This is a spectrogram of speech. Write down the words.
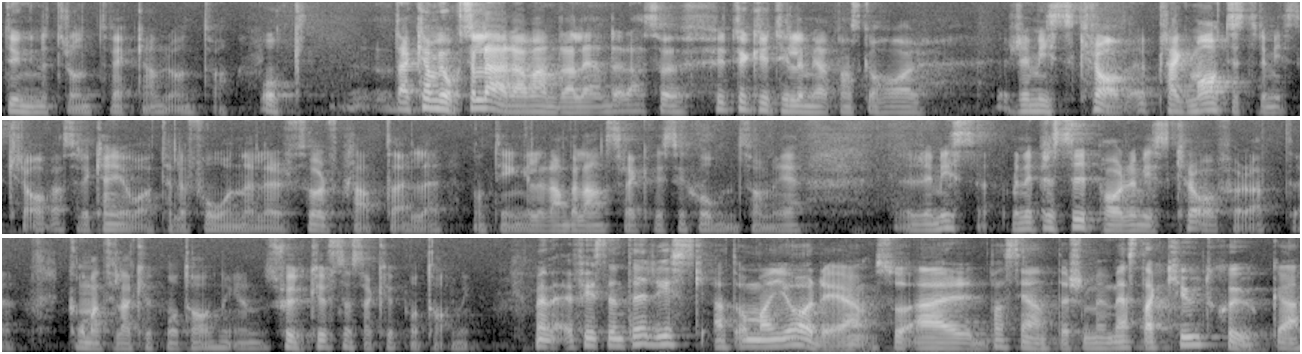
dygnet runt, veckan runt. Va? Och där kan vi också lära av andra länder. Alltså, vi tycker till och med att man ska ha remisskrav, pragmatiskt remisskrav. Alltså det kan ju vara telefon eller surfplatta eller någonting, eller ambulansrekvisition som är remissen. Men i princip har remisskrav för att eh, komma till akutmottagningen, sjukhusens akutmottagning. Men finns det inte en risk att om man gör det så är patienter som är mest akut sjuka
